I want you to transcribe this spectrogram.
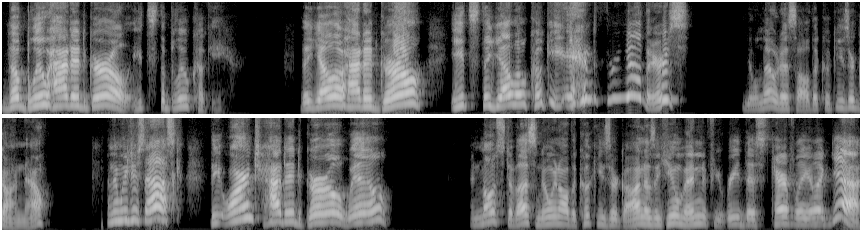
The blue-hatted girl eats the blue cookie. The yellow-hatted girl eats the yellow cookie and three others. You'll notice all the cookies are gone now. And then we just ask, the orange-hatted girl will, and most of us, knowing all the cookies are gone as a human, if you read this carefully, you're like, yeah,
